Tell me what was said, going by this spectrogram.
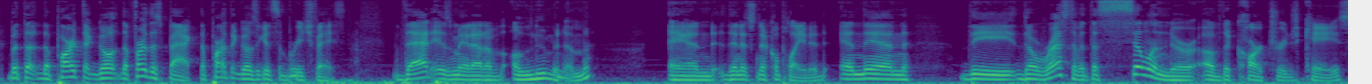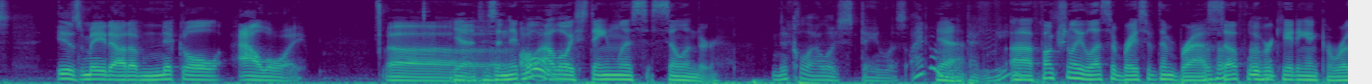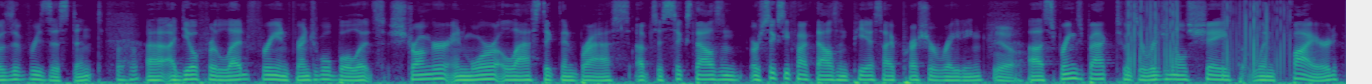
But the the part that go the furthest back, the part that goes against the breech face, that is made out of aluminum, and then it's nickel plated, and then the the rest of it, the cylinder of the cartridge case, is made out of nickel alloy. Uh, yeah, it's a nickel oh, alloy stainless cylinder. Nickel alloy stainless. I don't know Yeah. what that means. Uh, functionally less abrasive than brass, Uh-huh, self lubricating and corrosive resistant. Uh-huh. Uh, ideal for lead free and frangible bullets. Stronger and more elastic than brass, up to 6,000 or 65,000 psi pressure rating. Yeah. Uh, springs back to its original shape when fired.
